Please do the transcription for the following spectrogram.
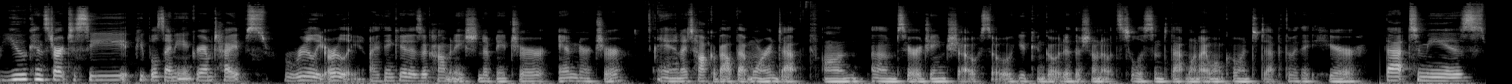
you can start to see people's Enneagram types really early. I think it is a combination of nature and nurture. And I talk about that more in depth on um, Sarah Jane's show. So you can go to the show notes to listen to that one. I won't go into depth with it here. That to me is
